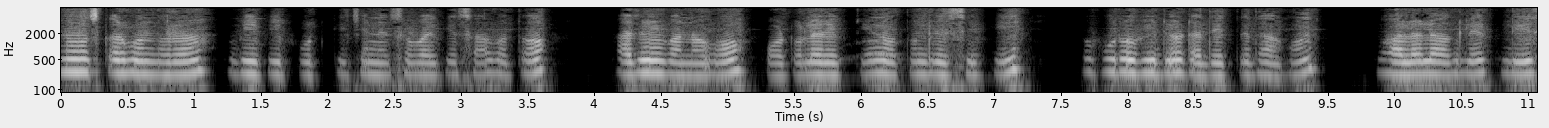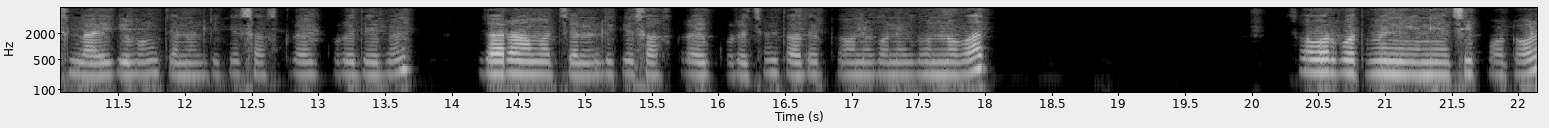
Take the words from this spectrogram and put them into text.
নমস্কার বন্ধুরা বিপি ফুড কিচেনে সবাইকে স্বাগত। আজ আমি বানাবো পটলের একটি নতুন রেসিপি তো পুরো ভিডিওটা দেখতে থাকুন। ভালো লাগলে প্লিজ লাইক এবং চ্যানেলটিকে সাবস্ক্রাইব করে দেবেন। যারা আমার চ্যানেলটিকে সাবস্ক্রাইব করেছেন, তাদেরকে অনেক অনেক ধন্যবাদ। সবার প্রথমে নিয়ে নিয়েছি পটল।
